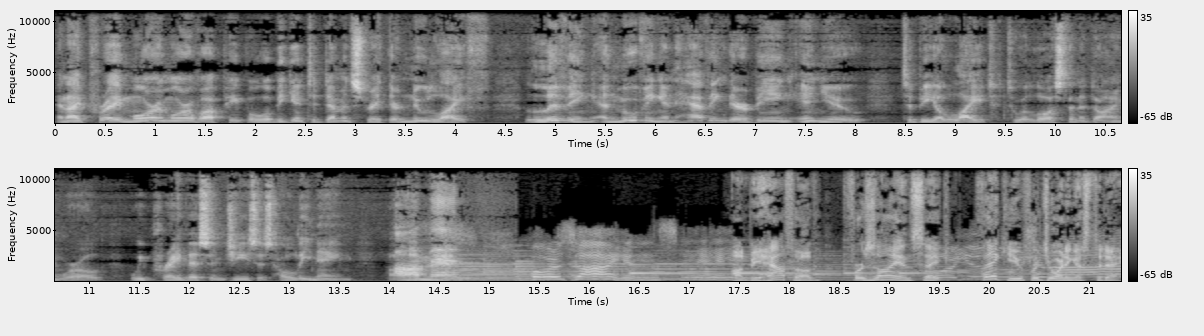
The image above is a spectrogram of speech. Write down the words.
and I pray more and more of our people will begin to demonstrate their new life, living and moving and having their being in you to be a light to a lost and a dying world. We pray this in Jesus' holy name. Amen. For Zion's sake. On behalf of For Zion's Sake, thank you for joining us today.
